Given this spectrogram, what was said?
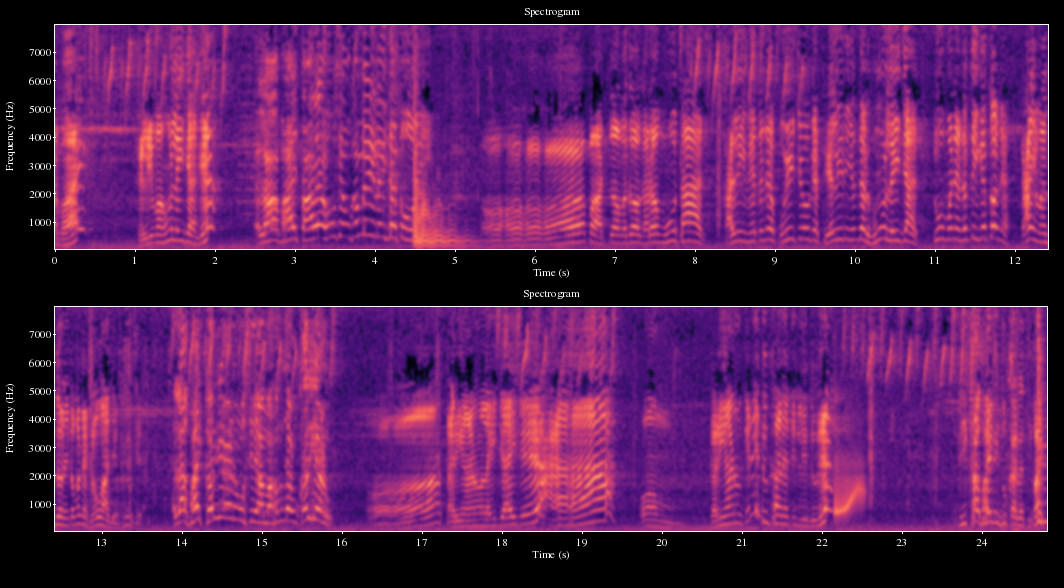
અરે ભાઈ? થેલીમાં હું લઈ જાજે અલા ભાઈ તારે હું છે? હું ગમે લઈ જતો હો હો પણ આટલો બધો ગરમ હું થાત. ખાલી મેં તને પૂછ્યું કે થેલીની અંદર હું લઈ જાય તું મને નથી કેતો ને કાઈ વાંધો નહીં તો મને જોવા દે શું છે? અલા ભાઈ કરિયાણું છે આમાં સમજાવું? કરિયાણું. કરિયાણું લઈ જાય છે. આહા. ઓમ કરિયાણું કેની દુકાનેથી લીધું હે? ભીખાભાઈ ની દુકાન હતી ભાઈ.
